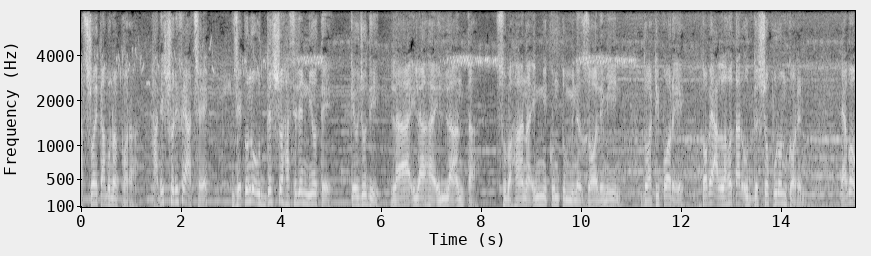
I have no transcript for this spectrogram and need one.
আশ্রয় কামনা করা। হাদিস শরীফে আছে, যে কোনো উদ্দেশ্য হাসিলের নিয়তে কেউ যদি লা ইলাহা ইল্লা আন্তা, সুবাহানা ইন্নি কুন্তুম মিনাজ জালিমিন দোয়াটি পড়ে, তবে আল্লাহ তার উদ্দেশ্য পূরণ করেন এবং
